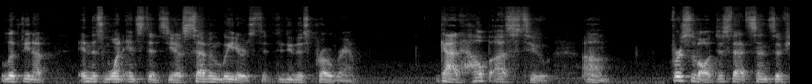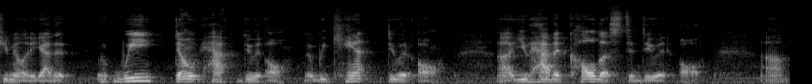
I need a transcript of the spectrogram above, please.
lifting up, in this one instance, you know, seven leaders to, to do this program. God, help us to, um, first of all, just that sense of humility, God, that we don't have to do it all, that we can't do it all. Uh, you haven't called us to do it all. Um,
